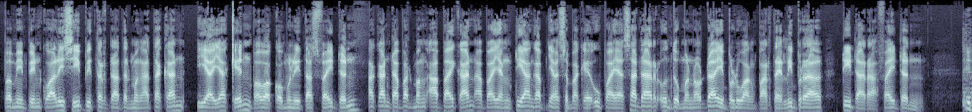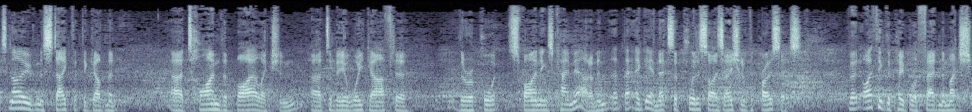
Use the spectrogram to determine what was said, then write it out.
Pemimpin koalisi Peter Dutton mengatakan ia yakin bahwa komunitas Biden akan dapat mengabaikan apa yang dianggapnya sebagai upaya sadar untuk menodai peluang Partai Liberal di daerah Biden. It's no mistake that the government uh, timed the by-election uh, to be a week after the report's findings came out. I mean, that, that, again, that's the politicisation of the process. But I think the people of Fadden are much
